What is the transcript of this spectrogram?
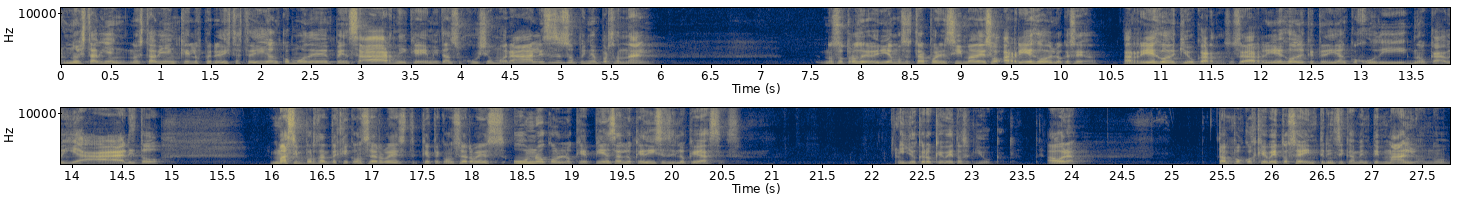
No está bien, no está bien que los periodistas te digan cómo deben pensar ni que emitan sus juicios morales. Esa es su opinión personal. Nosotros deberíamos estar por encima de eso a riesgo de lo que sea, a riesgo de equivocarnos, o sea, a riesgo de que te digan cojudigno, caviar y todo. Más importante es que, conserves, que te conserves uno con lo que piensas, lo que dices y lo que haces. Y yo creo que Beto se equivoca. Ahora, tampoco es que Beto sea intrínsecamente malo, ¿no?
